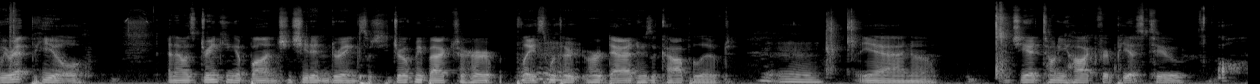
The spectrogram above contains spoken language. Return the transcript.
We were at Peel, and I was drinking a bunch, and she didn't drink, so she drove me back to her place with her her dad, who's a cop, lived. Mm. Yeah, I know. And she had Tony Hawk for PS2, Oh.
